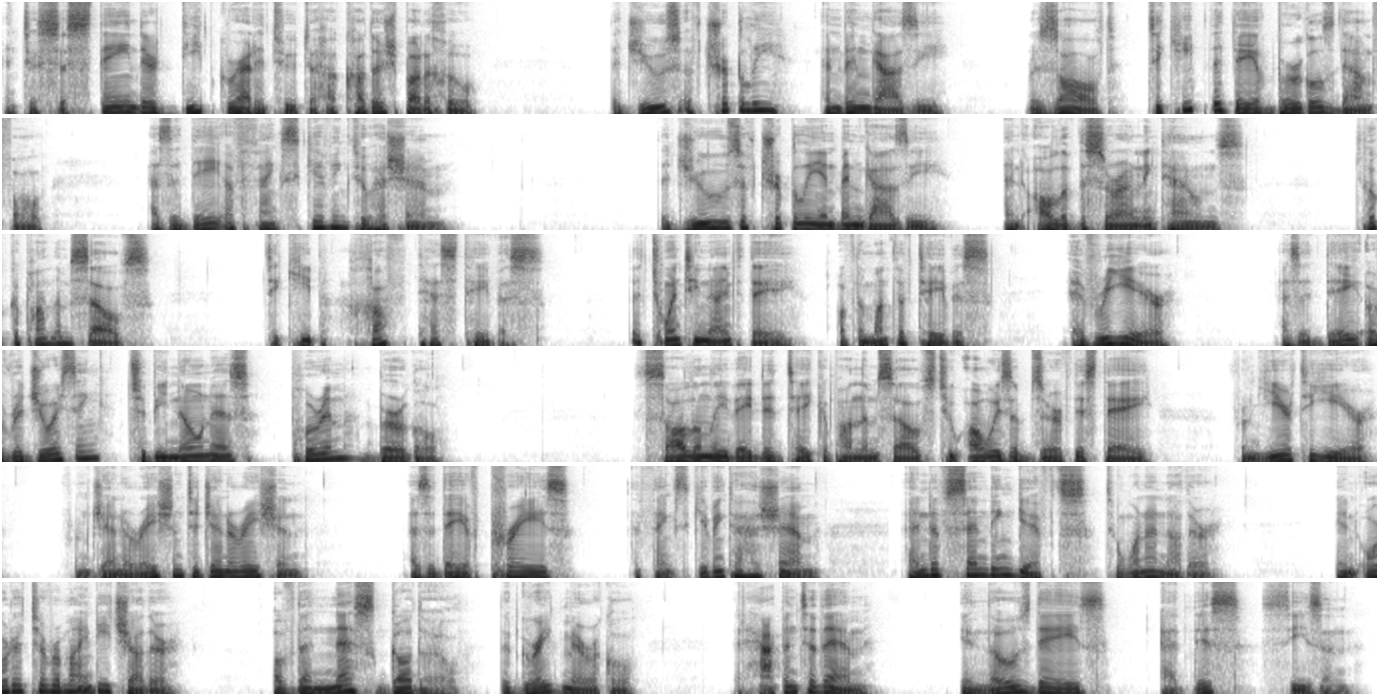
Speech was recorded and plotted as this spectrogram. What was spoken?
and to sustain their deep gratitude to Hakadosh Baruch Hu, the Jews of Tripoli and Benghazi resolved to keep the day of Burgel's downfall as a day of thanksgiving to Hashem. The Jews of Tripoli and Benghazi and all of the surrounding towns took upon themselves to keep Chaf Tes Tevis, the 29th day of the month of Tevis, every year as a day of rejoicing to be known as Purim Burgel. Solemnly they did take upon themselves to always observe this day from year to year, from generation to generation, as a day of praise and thanksgiving to Hashem, and of sending gifts to one another, in order to remind each other of the Nes Godel, the great miracle that happened to them in those days at this season.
